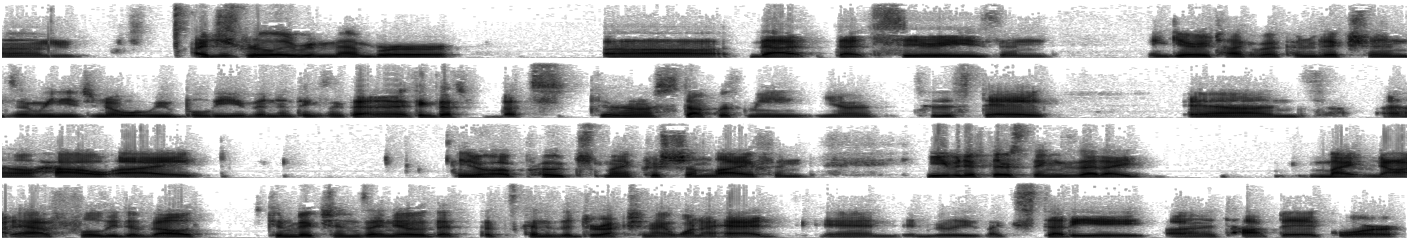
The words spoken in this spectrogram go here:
um, I just really remember uh, that that series and and Gary talking about convictions, and we need to know what we believe in and things like that. And I think that's that's you know stuck with me, you know, to this day, and uh, how I you know approach my Christian life, and even if there's things that I might not have fully developed convictions, I know that that's kind of the direction I want to head and and really like study on a topic or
